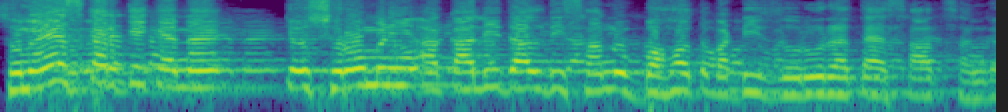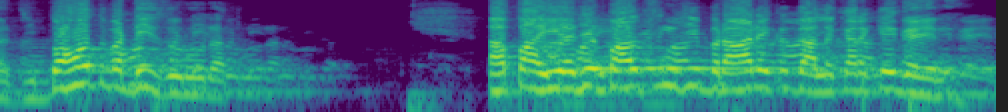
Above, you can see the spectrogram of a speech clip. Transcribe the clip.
ਸੋ ਮੈਂ ਇਸ ਕਰਕੇ ਕਹਿਣਾ ਕਿ ਸ਼੍ਰੋਮਣੀ ਅਕਾਲੀ ਦਲ ਦੀ ਸਾਨੂੰ ਬਹੁਤ ਵੱਡੀ ਜ਼ਰੂਰਤ ਹੈ ਸਾਧ ਸੰਗਤ ਜੀ, ਬਹੁਤ ਵੱਡੀ ਜ਼ਰੂਰਤ। ਆ ਭਾਈ ਅਜੇਪਾਲ ਸਿੰਘ ਜੀ ਬਰਾੜ ਇੱਕ ਗੱਲ ਕਰਕੇ ਗਏ ਨੇ।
